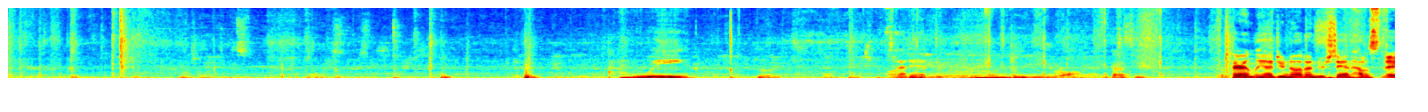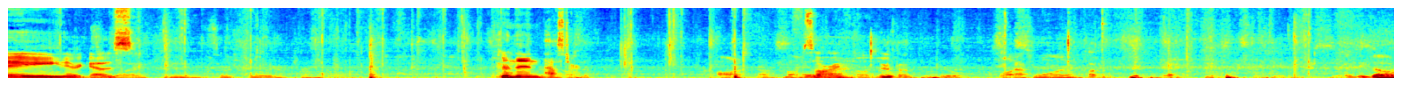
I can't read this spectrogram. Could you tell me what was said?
How do we... Is that it? Apparently, I do not understand how to. s- Hey, there it goes. Okay. And then pass turn. Sorry. You're fine. Plus one.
